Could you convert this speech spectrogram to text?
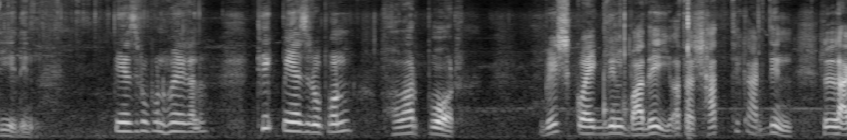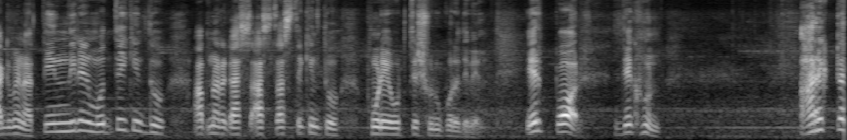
দিয়ে দিন। পেঁয়াজ রোপণ হয়ে গেল। ঠিক পেঁয়াজ রোপণ হওয়ার পর বেশ কয়েকদিন বাদেই, অর্থাৎ সাত থেকে আট দিন লাগবে না, তিন দিনের মধ্যেই কিন্তু আপনার গাছ আস্তে আস্তে কিন্তু ফুঁড়ে উঠতে শুরু করে দেবে। এরপর দেখুন, আরেকটা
